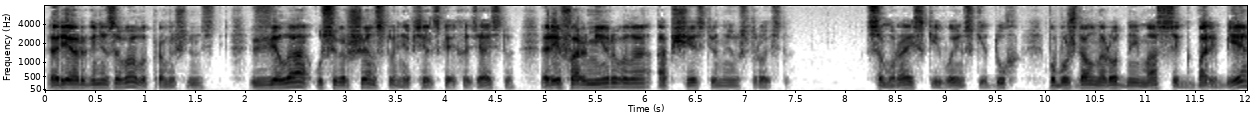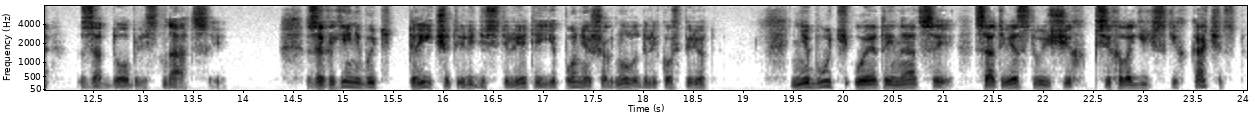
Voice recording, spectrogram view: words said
реорганизовала промышленность, ввела усовершенствование в сельское хозяйство, реформировала общественное устройство самурайский воинский дух побуждал народные массы к борьбе за доблесть нации. За какие-нибудь три-четыре десятилетия Япония шагнула далеко вперед. Не будь у этой нации соответствующих психологических качеств,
